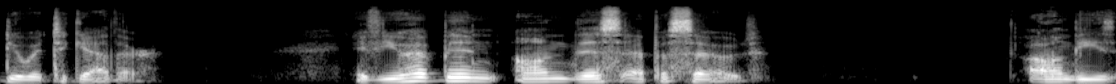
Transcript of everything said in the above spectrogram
do it together. If you have been on this episode, on these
